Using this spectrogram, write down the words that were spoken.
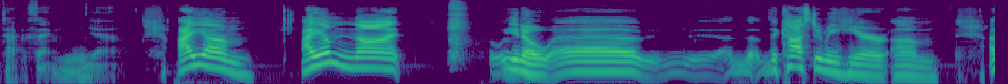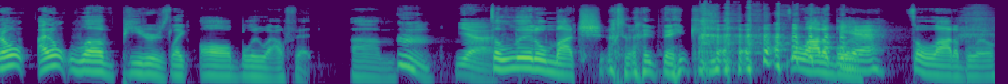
type of thing yeah I um I am not you know uh the, the costuming here um I don't I don't love Peter's like all blue outfit. Um Mm, yeah. it's a little much, I think. It's a lot of blue. Yeah. It's a lot of blue.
